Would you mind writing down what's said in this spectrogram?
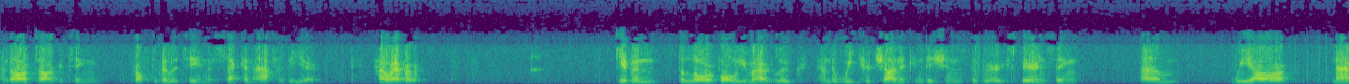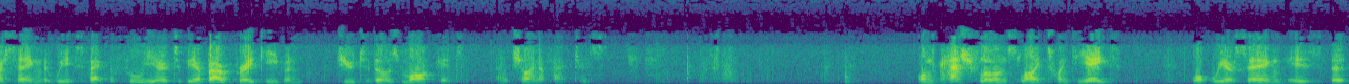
and are targeting profitability in the second half of the year. However, given the lower volume outlook and the weaker China conditions that we're experiencing, um, we are now saying that we expect the full year to be about break even due to those market and China factors. On cash flow on slide 28, what we are saying is that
